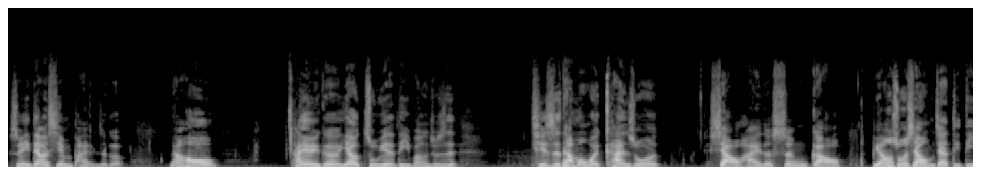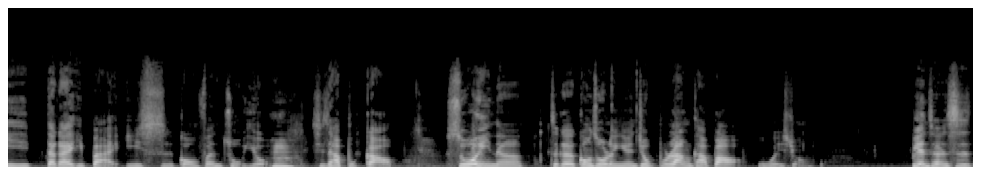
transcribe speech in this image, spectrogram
所以一定要先排这个。然后他有一个要注意的地方，就是其实他们会看说小孩的身高，比方说像我们家弟弟大概一百一十公分左右，嗯，其实他不高，所以呢，这个工作人员就不让他抱无尾熊，变成是。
